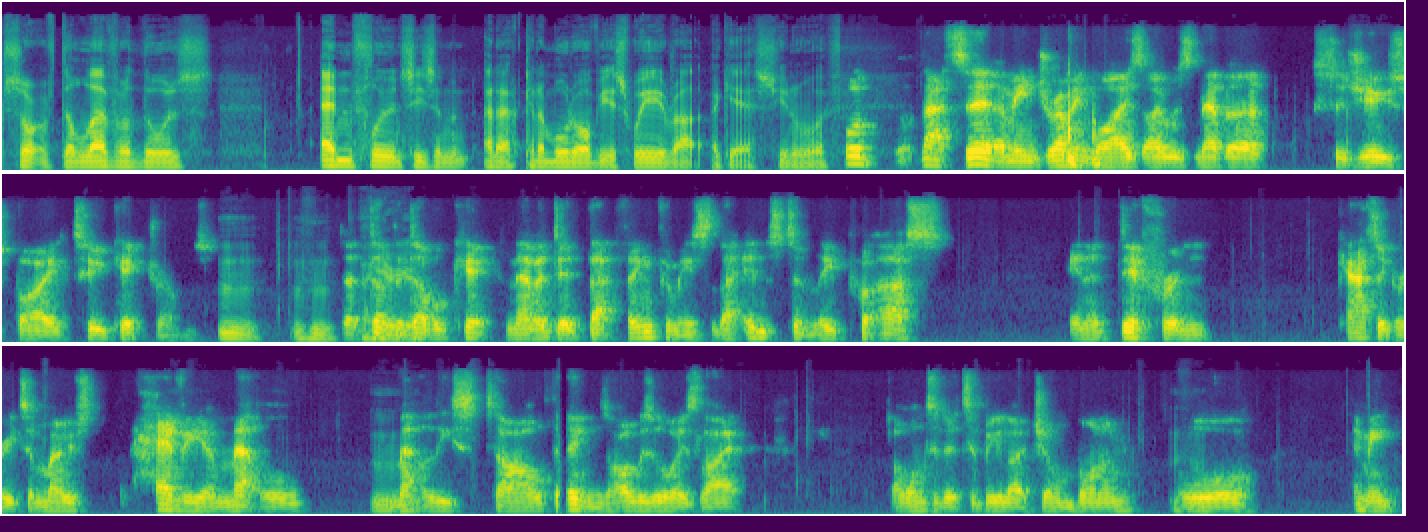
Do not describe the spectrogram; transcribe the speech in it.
sort of deliver those influences in, in a kind of more obvious way, I guess. You know, if well that's it i mean drumming wise i was never seduced by two kick drums mm, mhm, the, the, hear the you. double kick never did that thing for me. So that instantly put us in a different category to most heavier metal, Mm. metally style things. I was always like, I wanted it to be like John Bonham, Mhm. or I mean,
